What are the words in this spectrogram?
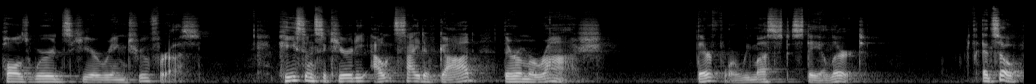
Paul's words here ring true for us. Peace and security outside of God, they're a mirage. Therefore, we must stay alert. And so,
